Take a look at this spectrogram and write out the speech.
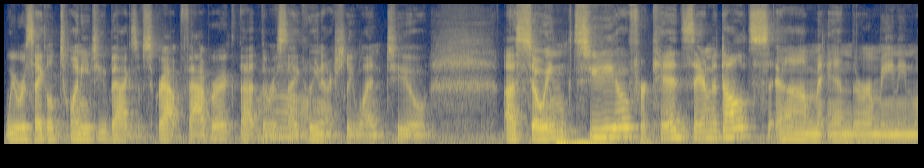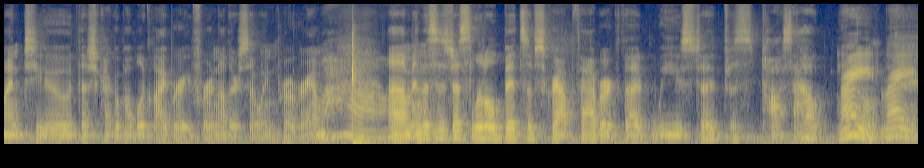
we recycled 22 bags of scrap fabric that the recycling actually went to a sewing studio for kids and adults, um, and the remaining went to the Chicago Public Library for another sewing program. Wow. Um, and this is just little bits of scrap fabric that we used to just toss out. you know? right, right.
